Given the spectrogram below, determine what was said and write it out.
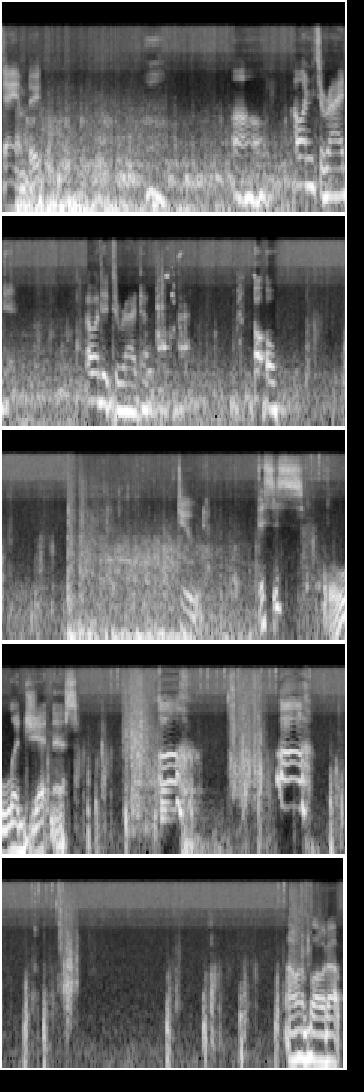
Damn, dude. Oh, I wanted to ride. I wanted to ride. Uh oh. Dude, this is legitness. I want to blow it up.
